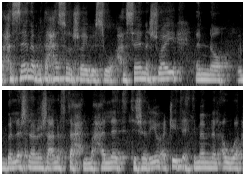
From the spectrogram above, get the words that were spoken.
حسينا بتحسن شوي بالسوق. حسينا شوي إنه بلشنا نرجع نفتح المحلات التجارية وأكيد اهتمامنا الأول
